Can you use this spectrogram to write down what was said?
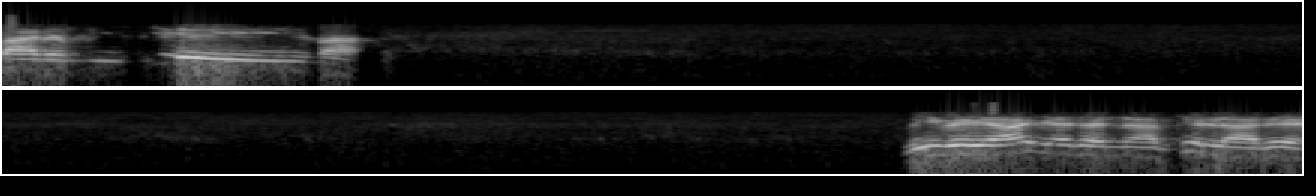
ပါရမီပြည့်မှဝိဘယယတနာဖြစ်လာတဲ့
